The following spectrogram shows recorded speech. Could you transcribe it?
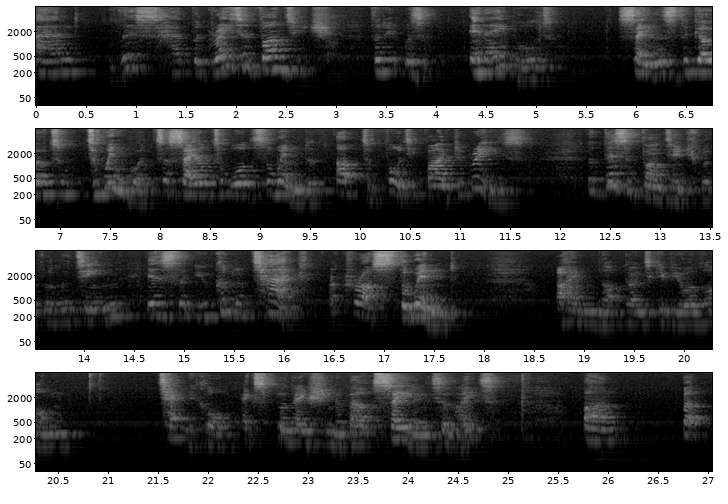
and this had the great advantage that it was enabled sailors to go to, to windward, to sail towards the wind up to 45 degrees. The disadvantage with the lateen is that you couldn't tack across the wind. I'm not going to give you a long technical explanation about sailing tonight, um, but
